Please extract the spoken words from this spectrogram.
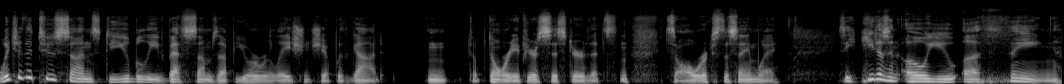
which of the two sons do you believe best sums up your relationship with God? Hmm, and don't worry, if you're a sister, that's it all works the same way. See, he doesn't owe you a thing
